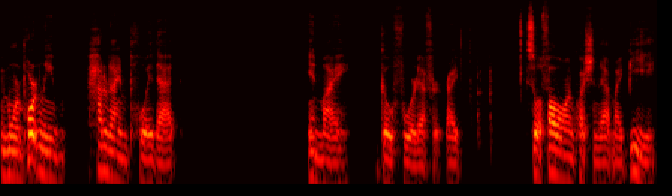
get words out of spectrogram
And more importantly, how did I employ that in my go forward effort, right? So a follow on question that might be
